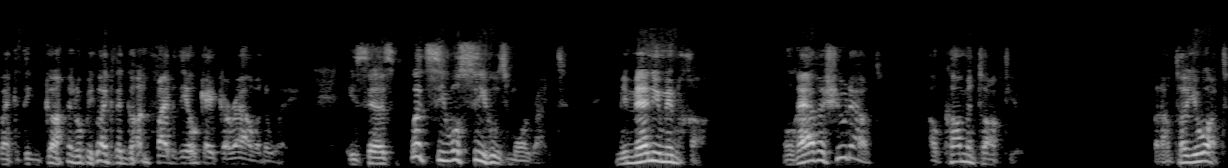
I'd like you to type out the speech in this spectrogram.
like the gun, it'll be like the gunfight at the OK Corral in a way. He says, let's see, we'll see who's more right. Mimenu mimcha. We'll have a shootout. I'll come and talk to you. But I'll tell you what,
